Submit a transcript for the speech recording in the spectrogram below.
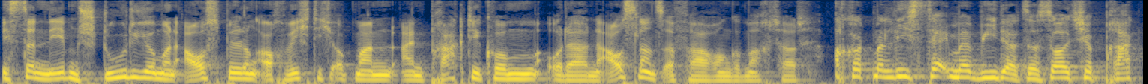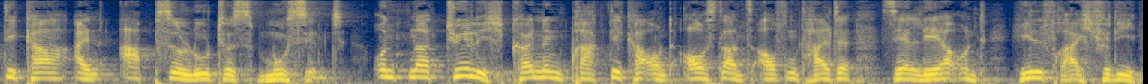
Ist dann neben Studium und Ausbildung auch wichtig, ob man ein Praktikum oder eine Auslandserfahrung gemacht hat? Ach Gott, man liest ja immer wieder, dass solche Praktika ein absolutes Muss sind. Und natürlich können Praktika und Auslandsaufenthalte sehr lehr und hilfreich für die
